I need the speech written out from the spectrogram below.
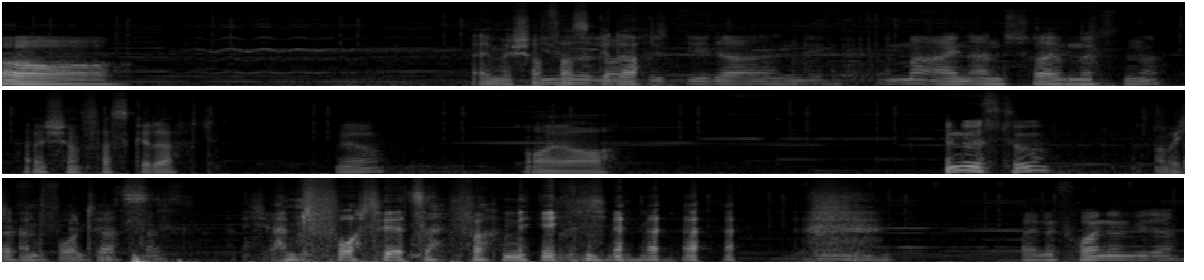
oh. Habe ich mir schon Diese fast gedacht. Leute, die da immer einen anschreiben müssen, ne? Habe ich schon fast gedacht. Ja. Oh ja. Findest du? Aber ich antworte jetzt. hast? Ich antworte jetzt einfach nicht. Deine Freundin wieder?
